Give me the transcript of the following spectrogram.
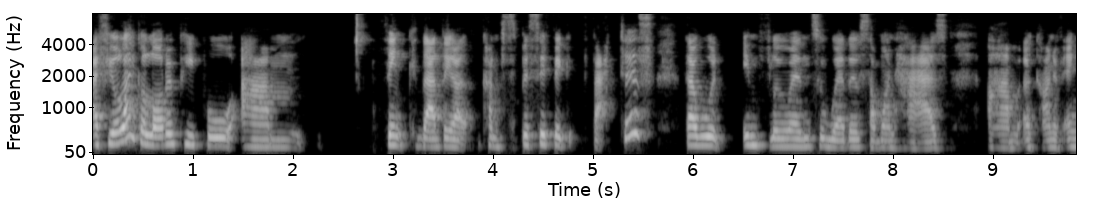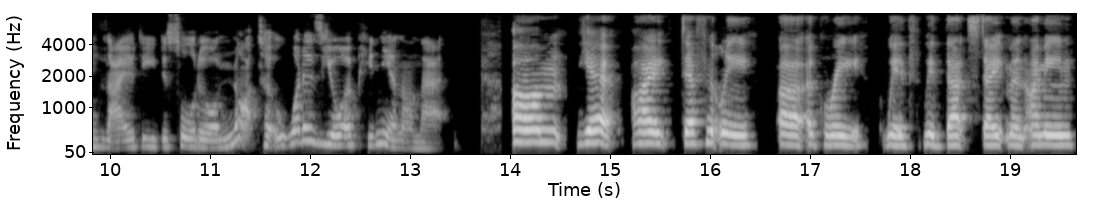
i feel like a lot of people um think that there are kind of specific factors that would influence whether someone has um, a kind of anxiety disorder or not. What is your opinion on that? Um, yeah, I definitely uh, agree with with that statement. I mean,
